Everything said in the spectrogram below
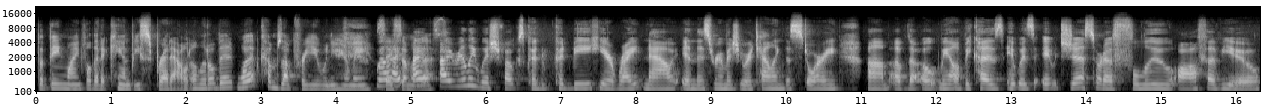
but being mindful that it can be spread out a little bit. What comes up for you when you hear me well, say I, some of I, this? I really wish folks could could be here right now in this room as you were telling the story um, of the oatmeal because it was it just sort of flew off of you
